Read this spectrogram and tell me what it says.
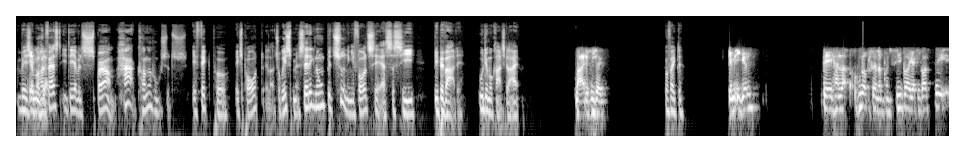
hvis jeg må holde fast i det, jeg vil spørge om, har kongehusets effekt på eksport eller turisme slet ikke nogen betydning i forhold til at så sige, vi bevarer det, udemokratisk eller ej? Nej, det synes jeg ikke. Hvorfor ikke det? Jamen igen, det handler 100% om principper. Jeg kan godt se,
